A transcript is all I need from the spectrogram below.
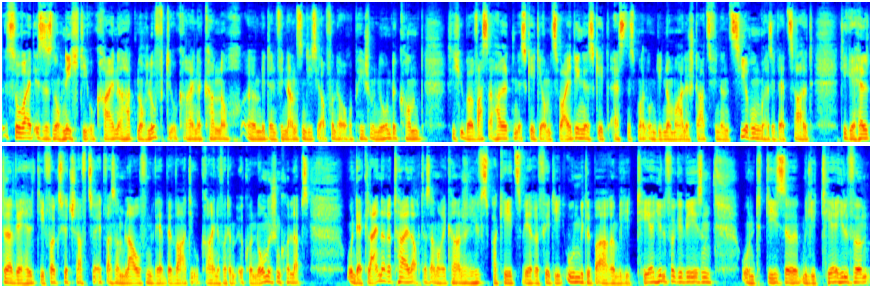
Soweit ist es noch nicht. Die Ukraine hat noch Luft. Die Ukraine kann noch äh, mit den Finanzen, die sie auch von der Europäischen Union bekommt, sich über Wasser halten. Es geht ja um zwei Dinge. Es geht erstens mal um die normale Staatsfinanzierung. Also wer zahlt die Gehälter? Wer hält die Volkswirtschaft so etwas am Laufen? Wer bewahrt die Ukraine vor dem ökonomischen Kollaps? Und der kleinere Teil auch des amerikanischen Hilfspakets wäre für die unmittelbare Militärhilfe gewesen. Und diese Militärhilfe,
